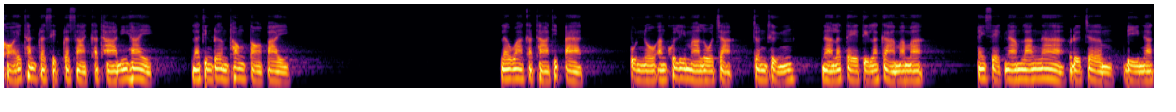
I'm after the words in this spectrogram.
ขอให้ท่านประสิทธิ์ประสาทคาถานี้ให้ และจึงเริ่มท่องต่อไป แล้วว่าคาถาที่ 8 ปุณโนอังคุลิมาโลจะ จนถึง นาละเตติลกามะมะ ให้เสกน้ำล้างหน้าหรือเจิมดีนัก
